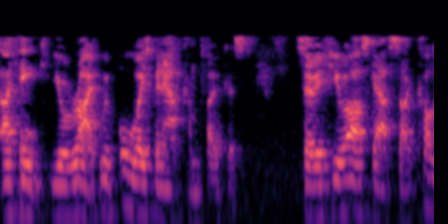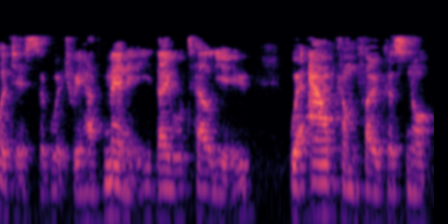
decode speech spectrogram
I think you're right. We've always been outcome focused. So if you ask our psychologists, of which we have many, they will tell you we're outcome focused, not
